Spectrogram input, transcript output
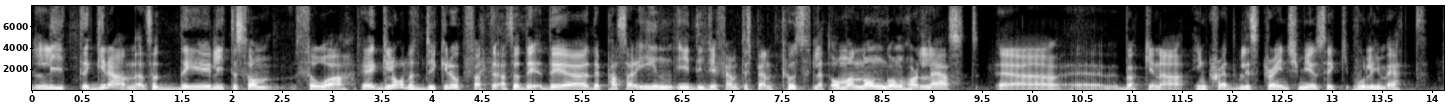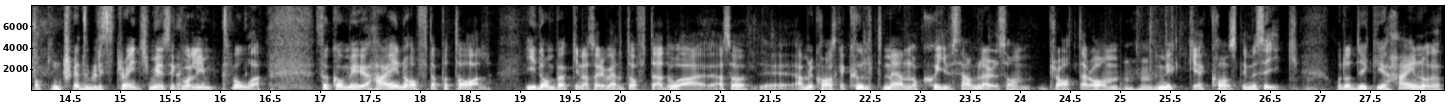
lite grann. Alltså, det är ju lite som så... Jag är glad att det dyker upp, för att alltså, det, det, det passar in i DJ 50 spänn-pusslet. Om man någon gång har läst eh, eh, böckerna Incredibly Strange Music volym 1 och Incredibly Strange Music volym 2, så kommer ju Heino ofta på tal. I de böckerna så är det väldigt ofta då, alltså, eh, amerikanska kultmän och skivsamlare som pratar om Mhm. mycket konstig musik. Och då dyker ju Heino upp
